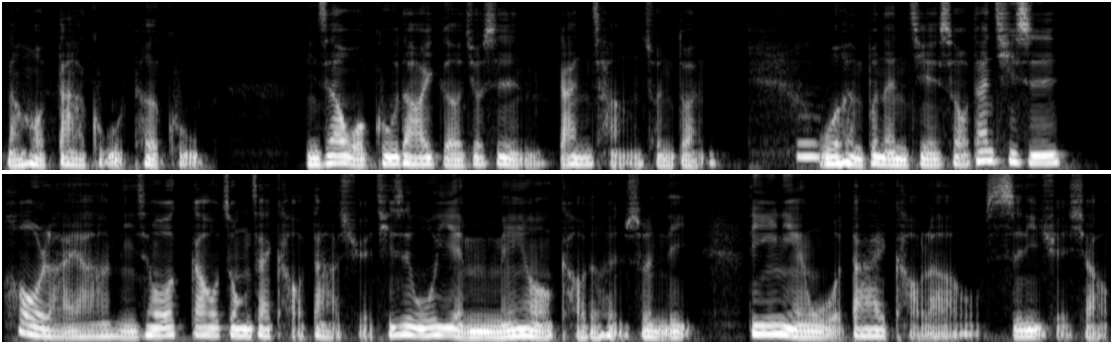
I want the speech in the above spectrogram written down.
然后大哭特哭。你知道我哭到一个就是肝肠寸断，我很不能接受。但其实后来啊，你说高中在考大学，其实我也没有考得很顺利。第一年我大概考了私立学校，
